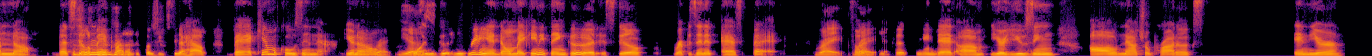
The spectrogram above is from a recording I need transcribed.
No, that's still a bad product because you still have bad chemicals in there, you know. Right. Yes. One good ingredient don't make anything good. It's still represented as bad. Right. So right. it's a good thing that um, you're using all natural products in your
